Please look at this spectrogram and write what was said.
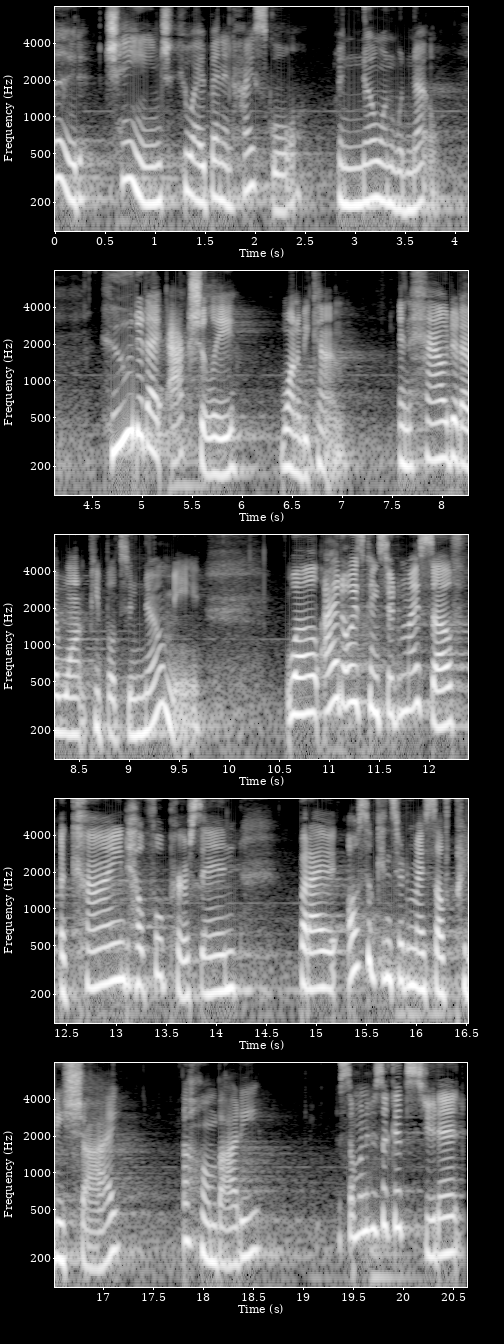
could change who I'd been in high school and no one would know. Who did I actually want to become? And how did I want people to know me? Well, I had always considered myself a kind, helpful person, but I also considered myself pretty shy, a homebody, someone who's a good student,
